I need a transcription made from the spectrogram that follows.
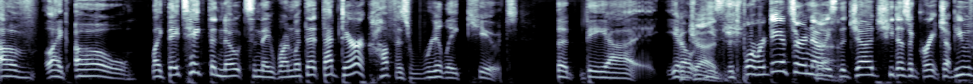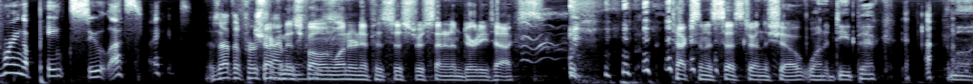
of like, oh, like they take the notes and they run with it. That Derek Hough is really cute. The the uh you know The he's the former dancer and now Yeah. he's the judge. He does a great job. He was wearing a pink suit last night. Is that the first Checking time? his phone, wondering if his sister's sending him dirty texts. Texting his sister in the show, want a D pic? Come on.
